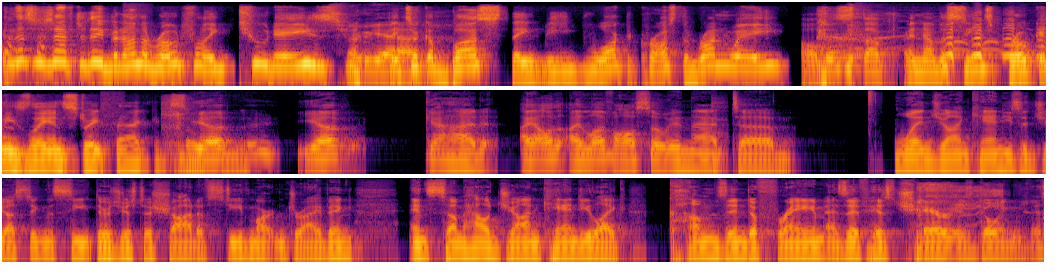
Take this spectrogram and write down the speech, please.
And this is after they've been on the road for like two days. True, They took a bus. They he walked across the runway. All this stuff, and now the seat's broken. He's laying straight back. It's so yep. funny. Yep. God, I I love also in that um, when John Candy's adjusting the seat, there's just a shot of Steve Martin driving, and somehow John Candy like comes into frame as if his chair is going this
